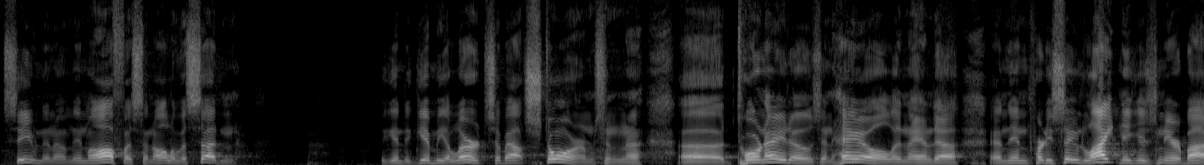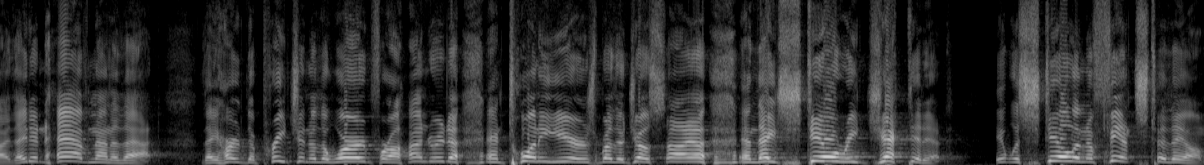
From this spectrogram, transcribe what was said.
This evening I'm in my office and all of a sudden begin to give me alerts about storms and uh, uh, tornadoes and hail and, and, uh, and then pretty soon lightning is nearby. They didn't have none of that. They heard the preaching of the word for 120 years, Brother Josiah, and they still rejected it. It was still an offense to them.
